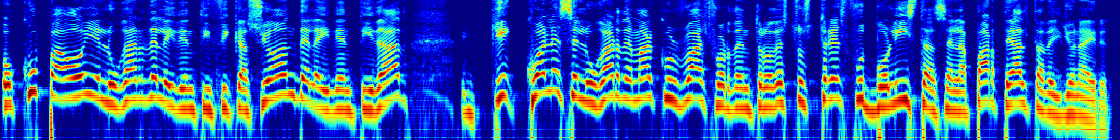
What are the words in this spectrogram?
ocupa hoy el lugar de la identificación, de la identidad. ¿Qué, ¿Cuál es el lugar de Marcus Rashford dentro de estos tres futbolistas en la parte alta del United?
